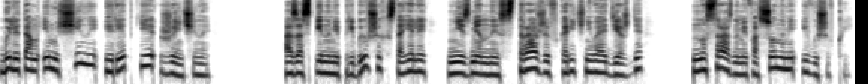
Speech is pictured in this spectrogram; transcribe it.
Были там и мужчины, и редкие женщины. А за спинами прибывших стояли неизменные стражи в коричневой одежде, но с разными фасонами и вышивкой.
